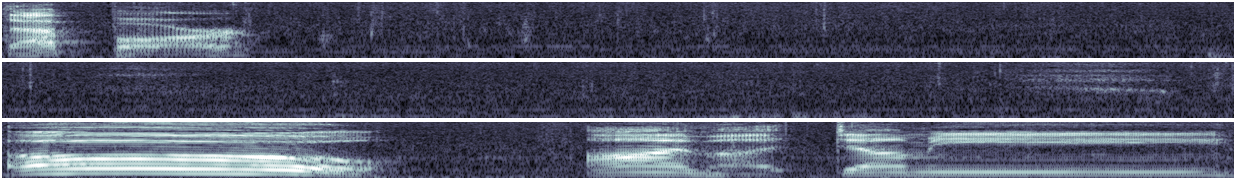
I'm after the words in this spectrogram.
That bar. Oh! I'm a dummy.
